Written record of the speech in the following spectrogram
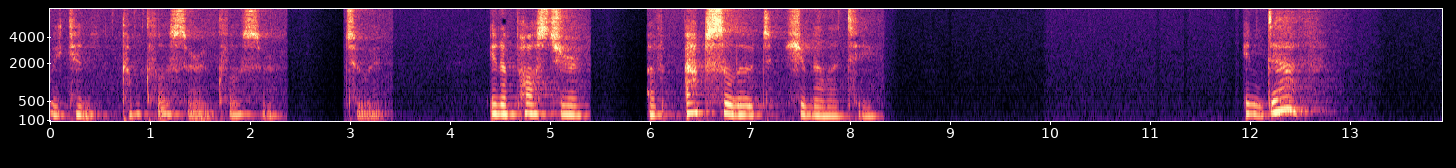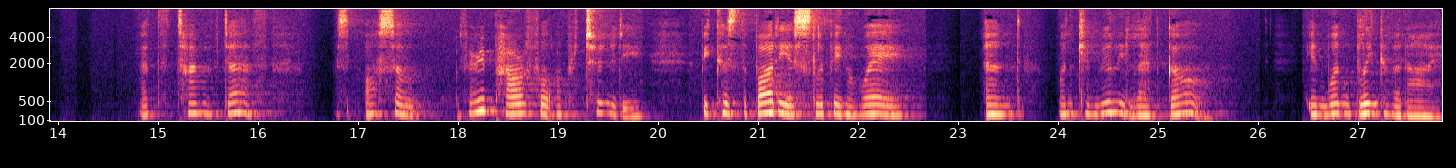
we can come closer and closer to it in a posture of absolute humility. In death, at the time of death, is also a very powerful opportunity because the body is slipping away and one can really let go in one blink of an eye.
